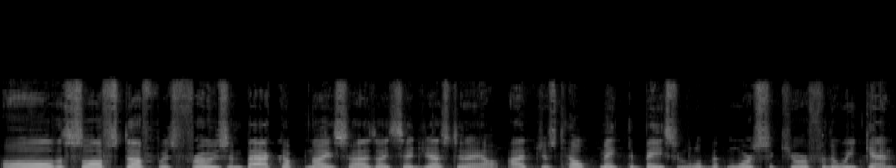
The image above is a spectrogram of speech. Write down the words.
all the soft stuff was frozen back up nice. So as I said yesterday, I've just helped make the base a little bit more secure for the weekend.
